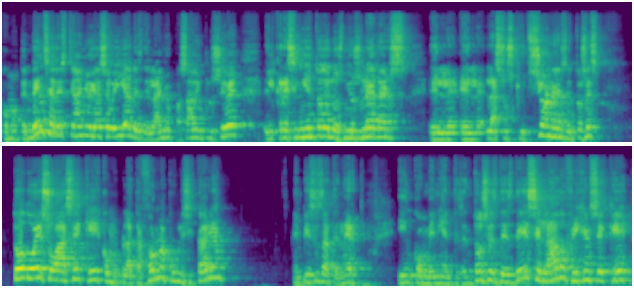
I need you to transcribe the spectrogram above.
como tendencia de este año ya se veía desde el año pasado inclusive, el crecimiento de los newsletters, las suscripciones. Entonces, todo eso hace que como plataforma publicitaria empieces a tener inconvenientes. Entonces, desde ese lado, fíjense que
